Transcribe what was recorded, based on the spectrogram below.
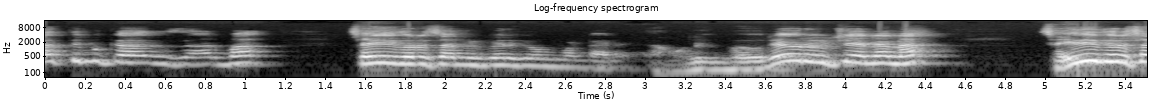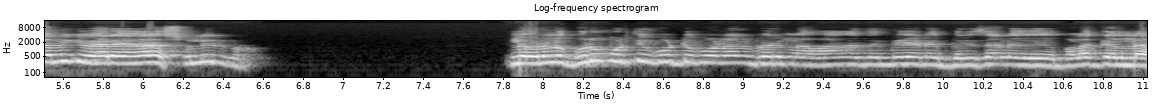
அதிமுக சார்பா செய்தி துரைசாமி போயிருக்க மாட்டாரு. அவங்களுக்கு ஒரே ஒரு விஷயம் என்னன்னா செய்தி துரைசாமிக்கு வேற ஏதாவது சொல்லியிருக்கணும் இல்ல ஒருவேளை குருமூர்த்தி கூட்டு போனாலும் போயிருக்கலாம். வாங்க தம்பி எனக்கு பெருசா எனக்கு பழக்கம் இல்ல.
